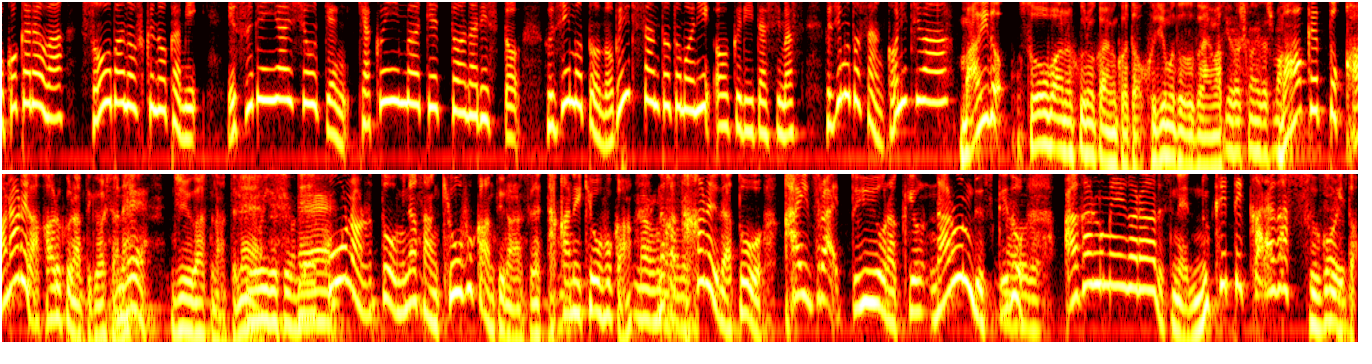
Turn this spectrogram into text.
ここからは、相場の福の神、SBI 証券客員マーケットアナリスト、藤本信之さんとともにお送りいたします。藤本さん、こんにちは。毎度、相場の福の神こと、藤本でございます。よろしくお願いいたします。マーケットかなり明るくなってきましたね。ね10月になってね。強いですよね。こうなると、皆さん恐怖感っていうのはあるんですね。高値恐怖感。なるほど。なんか高値だと買いづらいというようななるんですけど、ど上がる銘柄はですね、抜けてからがすごいと。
